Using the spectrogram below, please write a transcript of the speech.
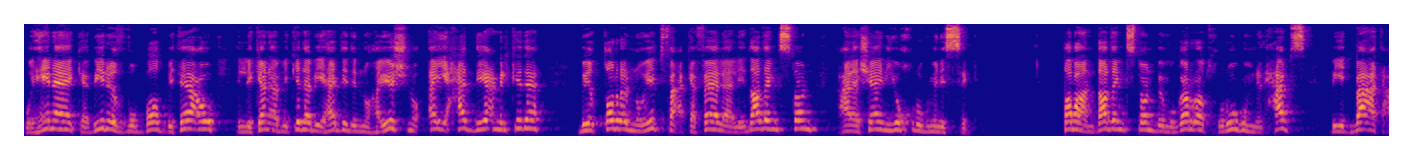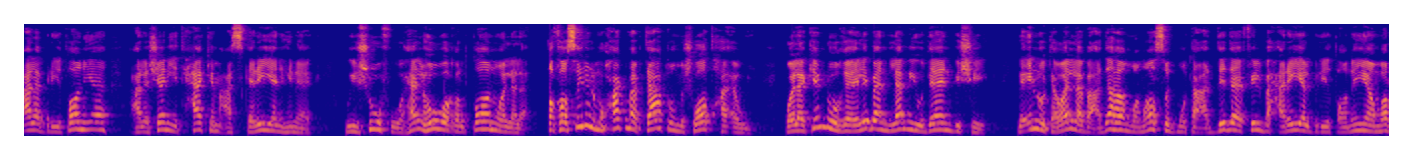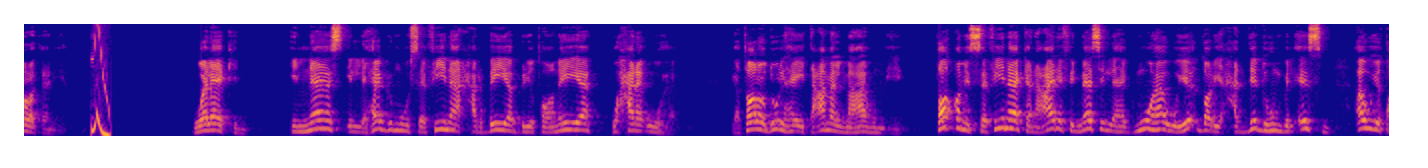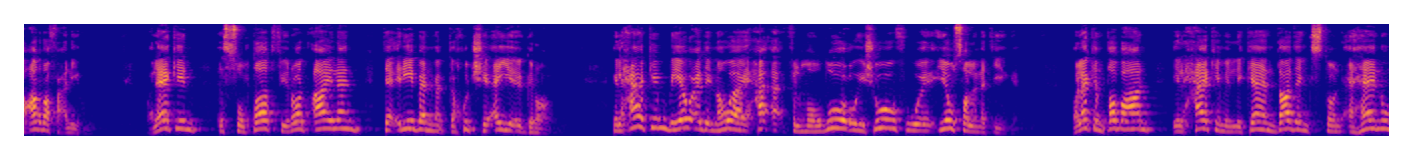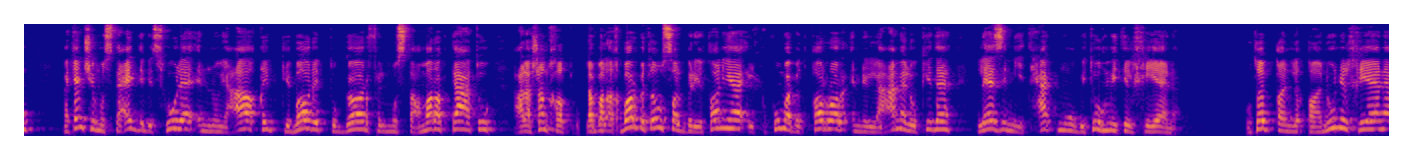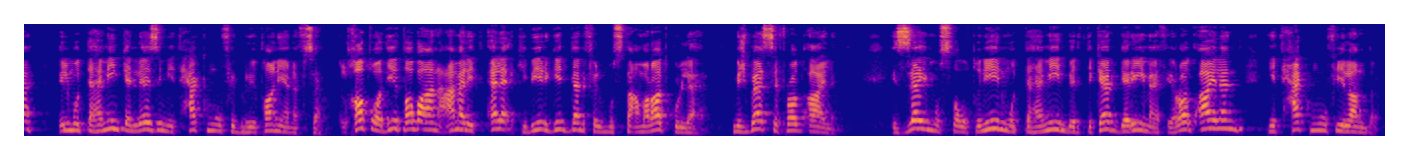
وهنا كبير الضباط بتاعه اللي كان قبل كده بيهدد إنه هيشنق أي حد يعمل كده بيضطر إنه يدفع كفالة لدادنجستون علشان يخرج من السجن. طبعا دادنجستون بمجرد خروجه من الحبس بيتبعت على بريطانيا علشان يتحاكم عسكريا هناك. ويشوفوا هل هو غلطان ولا لا. تفاصيل المحاكمة بتاعته مش واضحة قوي ولكنه غالبا لم يدان بشيء لأنه تولى بعدها مناصب متعددة في البحرية البريطانية مرة تانية. ولكن الناس اللي هاجموا سفينة حربية بريطانية وحرقوها يا ترى دول هيتعمل معاهم إيه؟ طاقم السفينة كان عارف الناس اللي هاجموها ويقدر يحددهم بالاسم أو يتعرف عليهم ولكن السلطات في رود آيلاند تقريبا ما بتاخدش أي إجراء. الحاكم بيوعد إن هو هيحقق في الموضوع ويشوف ويوصل لنتيجة. ولكن طبعا الحاكم اللي كان دادنجستون أهانه ما كانش مستعد بسهولة إنه يعاقب كبار التجار في المستعمرة بتاعته علشان خاطره. لما الأخبار بتوصل بريطانيا الحكومة بتقرر إن اللي عملوا كده لازم يتحاكموا بتهمة الخيانة. وطبقا لقانون الخيانة المتهمين كان لازم يتحاكموا في بريطانيا نفسها. الخطوة دي طبعا عملت قلق كبير جدا في المستعمرات كلها مش بس في رود ايلاند إزاي مستوطنين متهمين بارتكاب جريمة في رود آيلاند يتحاكموا في لندن؟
